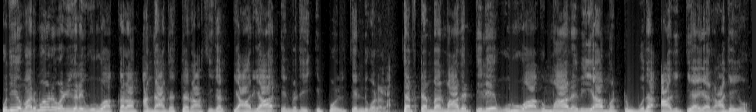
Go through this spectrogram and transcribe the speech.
புதிய வருமான வழிகளை உருவாக்கலாம். அந்த அதிர்ஷ்ட ராசிகள் யார் யார் என்பதை இப்பொழுது தெரிந்து கொள்ளலாம். செப்டம்பர் மாதத்திலே உருவாகும் மாலவியா மற்றும் புத ஆதித்யாய ராஜயோகம்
